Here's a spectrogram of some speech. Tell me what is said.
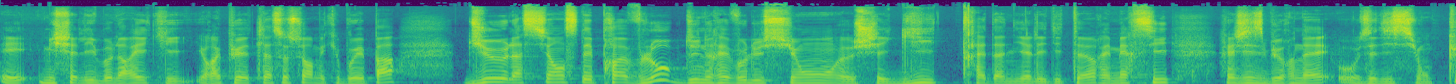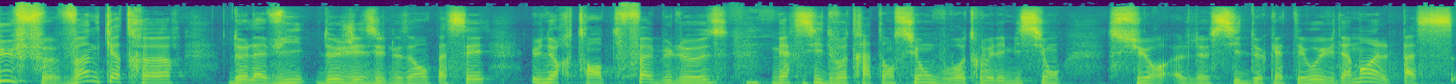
et Michel-Yves qui aurait pu être là ce soir mais qui ne pouvait pas. Dieu, la science, l'épreuve, l'aube d'une révolution euh, chez Guy Très Daniel, éditeur. Et merci Régis Burnet aux éditions PUF, 24 heures de la vie de Jésus. Nous avons passé 1h30 fabuleuse. Merci de votre attention. Vous retrouvez l'émission sur le site de KTO, évidemment. Elle passe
